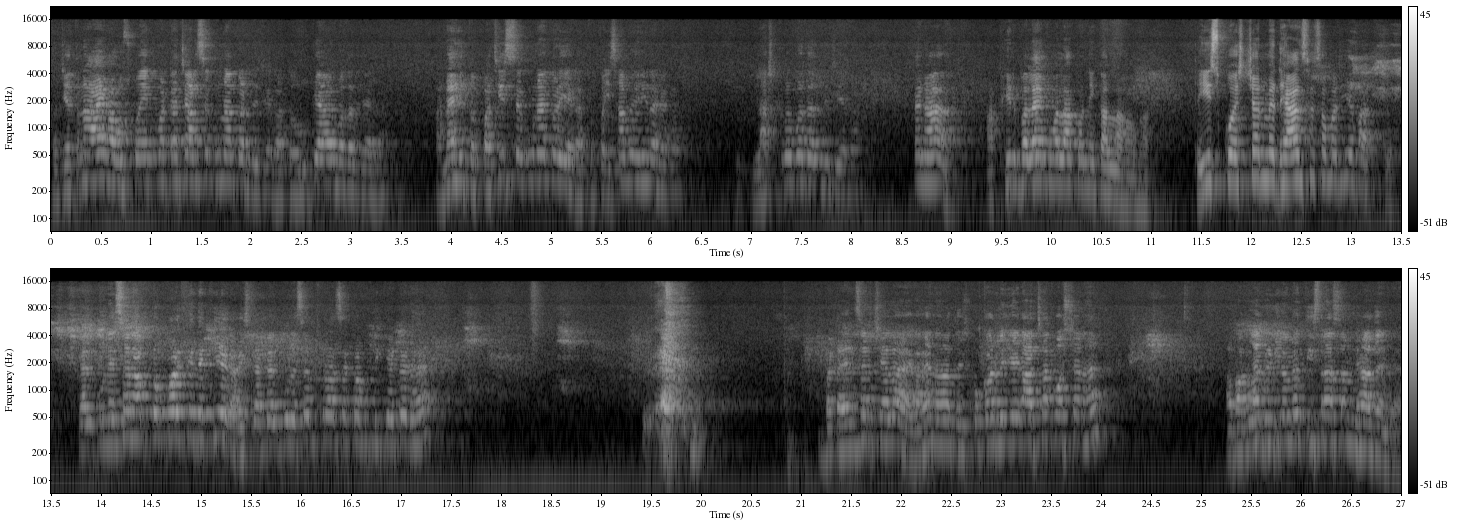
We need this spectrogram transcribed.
तो जितना आएगा उसको एक बटा चार से गुना कर दीजिएगा तो रुपया में बदल जाएगा। और नहीं तो पच्चीस से गुना करिएगा तो पैसा में ही रहेगा। लास्ट में बदल दीजिएगा। है ना? और फिर ब्लैक वाला को निकालना होगा। तो इस क्वेश्चन में ध्यान से समझिए बात को। कैलकुलेशन आप लोग पढ़ के देखिएगा। इसका कैलकुलेशन थोड़ा सा कॉम्प्लिकेटेड है। बट आंसर चला आएगा, है ना? तो इसको कर लीजिएगा। अच्छा क्वेश्चन है। अब अगला वीडियो में तीसरा समझा देंगे।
